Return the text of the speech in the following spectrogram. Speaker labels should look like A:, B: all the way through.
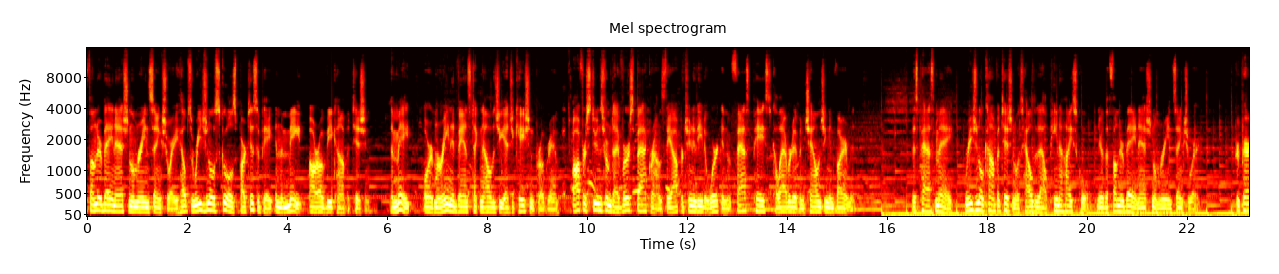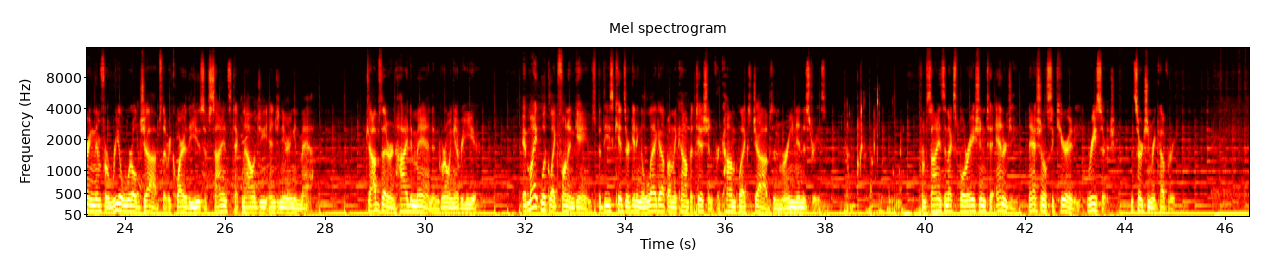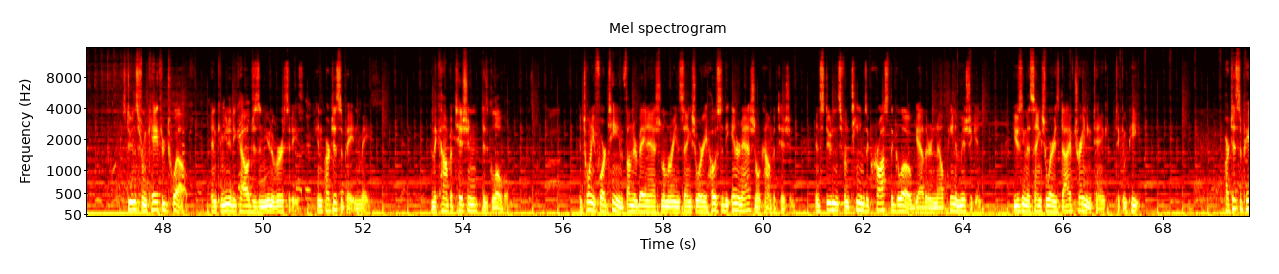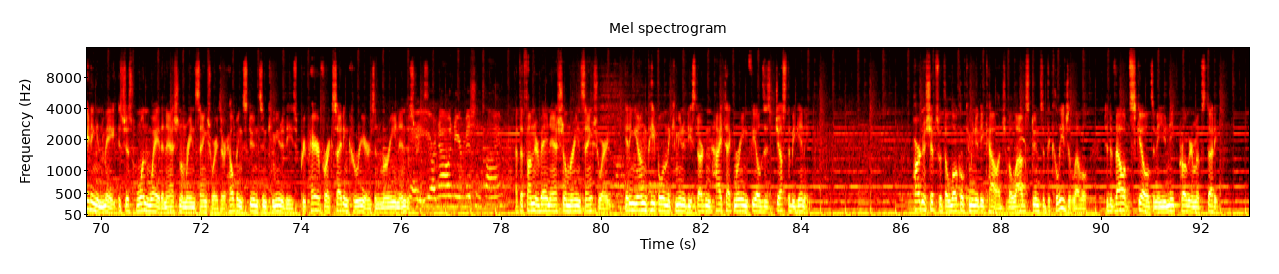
A: Thunder Bay National Marine Sanctuary helps regional schools participate in the MATE ROV competition. The MATE, or Marine Advanced Technology Education Program, offers students from diverse backgrounds the opportunity to work in a fast paced, collaborative, and challenging environment. This past May, regional competition was held at Alpena High School near the Thunder Bay National Marine Sanctuary, preparing them for real world jobs that require the use of science, technology, engineering, and math. Jobs that are in high demand and growing every year. It might look like fun and games, but these kids are getting a leg up on the competition for complex jobs in marine industries. From science and exploration to energy, national security, research, and search and recovery. Students from K through 12 and community colleges and universities can participate in MATE. And the competition is global. In 2014, Thunder Bay National Marine Sanctuary hosted the international competition and students from teams across the globe gathered in Alpena, Michigan, using the sanctuary's dive training tank to compete. Participating in MATE is just one way the National Marine Sanctuaries are helping students and communities prepare for exciting careers in marine industries.
B: Okay, you are now into your mission time.
A: At the Thunder Bay National Marine Sanctuary, getting young people in the community started in high-tech marine fields is just the beginning. Partnerships with the local community college have allowed students at the collegiate level to develop skills in a unique program of study.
